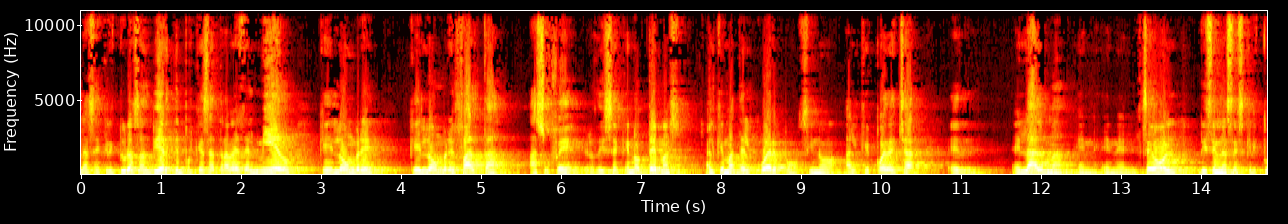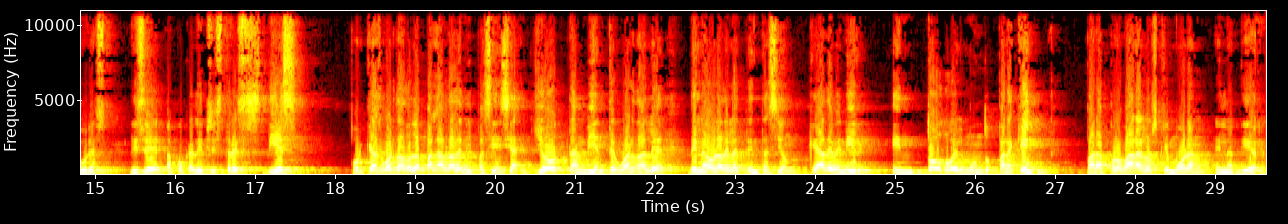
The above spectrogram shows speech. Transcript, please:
Las escrituras advierten porque es a través del miedo que el hombre, que el hombre falta a su fe. Pero dice que no temas al que mata el cuerpo, sino al que puede echar el, alma en, el Seol, dicen las escrituras. Dice Apocalipsis 3:10, porque has guardado la palabra de mi paciencia, yo también te guardaré de la hora de la tentación que ha de venir en todo el mundo. ¿Para qué? Para probar a los que moran en la tierra.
